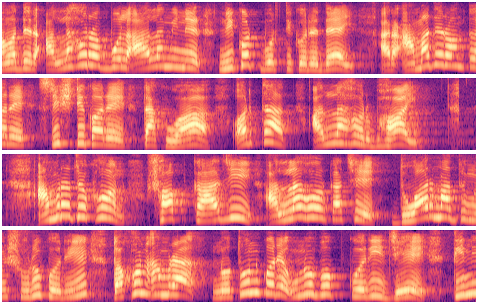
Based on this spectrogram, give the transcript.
আমাদের আল্লাহ রব্বুল আলমিনের নিকটবর্তী করে দেয় আর আমাদের অন্তরে সৃষ্টি করে তাকুয়া অর্থাৎ আল্লাহর ভয়। আমরা যখন সব কাজই আল্লাহর কাছে দোয়ার মাধ্যমে শুরু করি, তখন আমরা নতুন করে অনুভব করি যে তিনি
